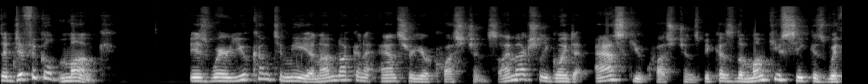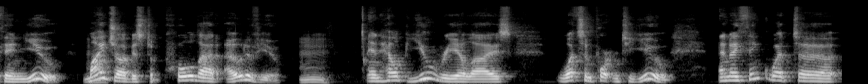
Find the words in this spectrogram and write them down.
The difficult monk is where you come to me and I'm not going to answer your questions. I'm actually going to ask you questions because the monk you seek is within you. My mm. job is to pull that out of you mm. and help you realize what's important to you. And I think what uh,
